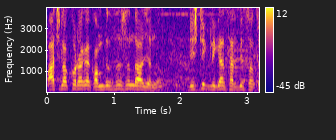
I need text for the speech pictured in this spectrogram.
পাঁচ লক্ষ টাকা কম্পেনসেশন দেওয়ার জন্য ডিস্ট্রিক্ট লিগাল সার্ভিস অথরিটি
